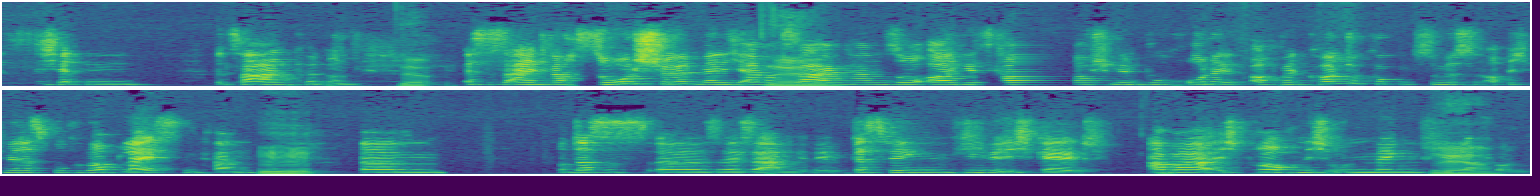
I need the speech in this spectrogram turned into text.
es nicht hätten bezahlen können. Und ja. es ist einfach so schön, wenn ich einfach ja. sagen kann, so, oh, jetzt kaufe ich mir ein Buch, ohne auf mein Konto gucken zu müssen, ob ich mir das Buch überhaupt leisten kann. Mhm. Ähm, und das ist äh, sehr, sehr angenehm. Deswegen liebe ich Geld. Aber ich brauche nicht Unmengen viel davon.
